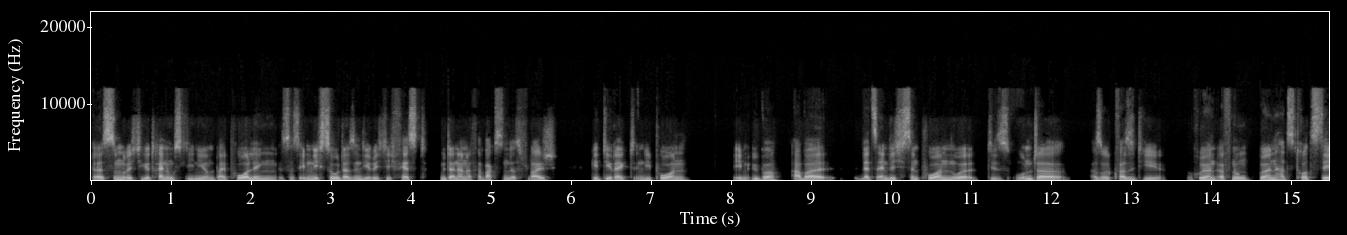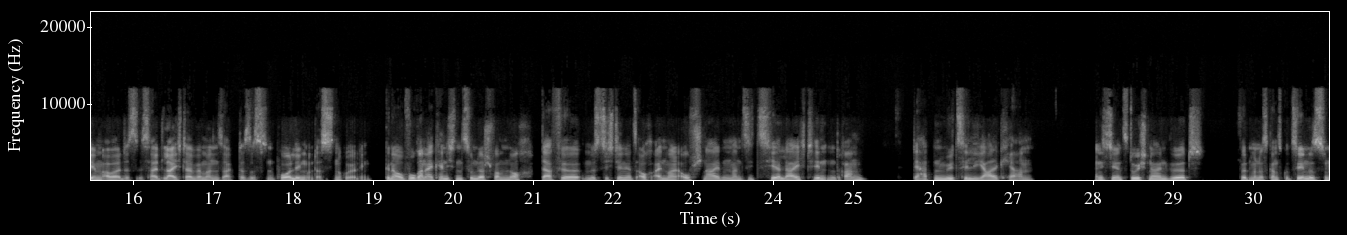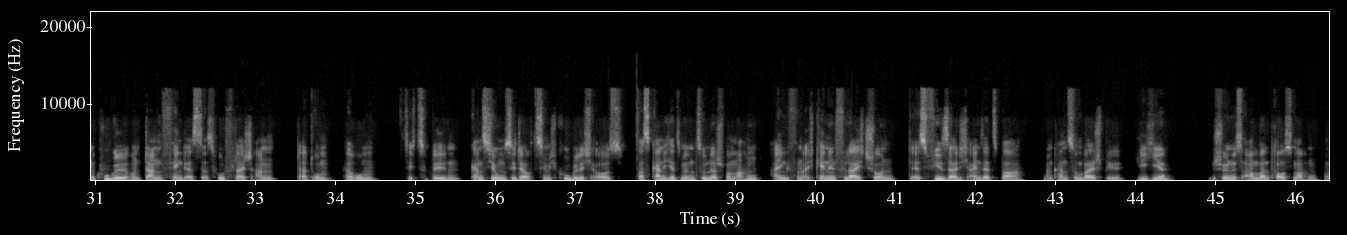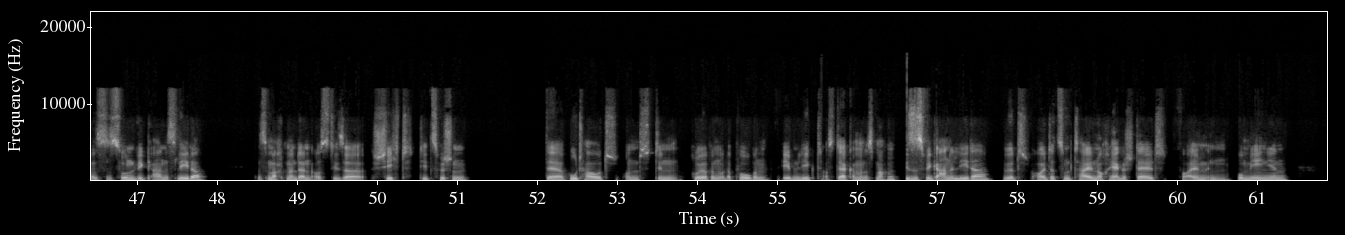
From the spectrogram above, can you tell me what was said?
Da ist so eine richtige Trennungslinie und bei Porlingen ist das eben nicht so. Da sind die richtig fest miteinander verwachsen. Das Fleisch geht direkt in die Poren eben über. Aber letztendlich sind Poren nur dieses Unter, also quasi die Röhrenöffnung. Röhren hat es trotzdem, aber das ist halt leichter, wenn man sagt, das ist ein Porling und das ist ein Röhrling. Genau, woran erkenne ich den Zunderschwamm noch? Dafür müsste ich den jetzt auch einmal aufschneiden. Man sieht es hier leicht hinten dran. Der hat einen Myzelialkern. Wenn ich den jetzt durchschneiden würde, wird man das ganz gut sehen. Das ist so eine Kugel und dann fängt erst das Hutfleisch an, da drum herum sich zu bilden. Ganz jung sieht er auch ziemlich kugelig aus. Was kann ich jetzt mit einem Zunderschwamm machen? Einige von euch kennen ihn vielleicht schon. Der ist vielseitig einsetzbar. Man kann zum Beispiel, wie hier, ein schönes Armband draus machen. Also es ist so ein veganes Leder. Das macht man dann aus dieser Schicht, die zwischen der Huthaut und den Röhren oder Poren eben liegt. Aus der kann man das machen. Dieses vegane Leder wird heute zum Teil noch hergestellt, vor allem in Rumänien.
